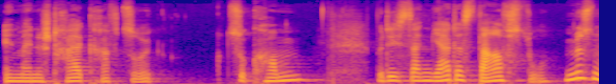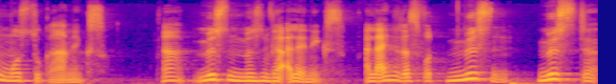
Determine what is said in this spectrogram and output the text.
in meine Strahlkraft zurückzukommen? Würde ich sagen, ja, das darfst du. Müssen musst du gar nichts. Ja, müssen müssen wir alle nichts. Alleine das Wort müssen müsste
